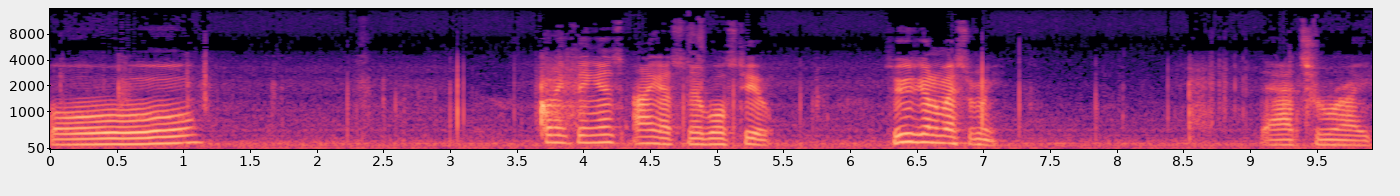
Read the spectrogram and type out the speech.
Oh. Funny thing is, I got snowballs too. So who's gonna mess with me? That's right.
